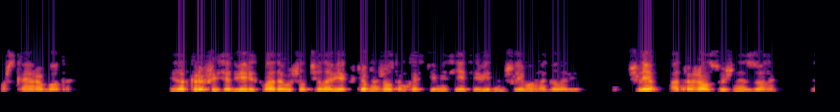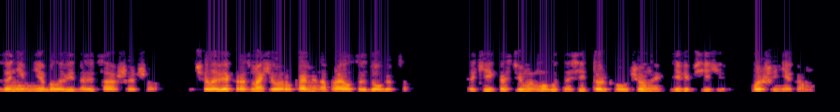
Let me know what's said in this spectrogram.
мужская работа. Из открывшейся двери склада вышел человек в темно-желтом костюме с яйцевидным шлемом на голове. Шлем отражал сущность зоны. За ним не было видно лица ушедшего. Человек, размахивая руками, направился к долговцам. Такие костюмы могут носить только ученые или психи, больше некому.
